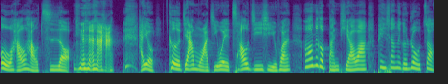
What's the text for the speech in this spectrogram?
哦，好好吃哦。还有客家马吉，我也超级喜欢。然后那个板条啊，配上那个肉燥，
